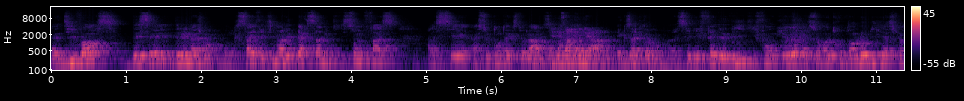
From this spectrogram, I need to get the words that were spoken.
euh, divorce, décès, déménagement. Donc ça, effectivement, les personnes qui sont face à, ces, à ce contexte-là... C'est des impondérables. Exactement. C'est des faits de vie qui font qu'elles se retrouvent dans l'obligation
